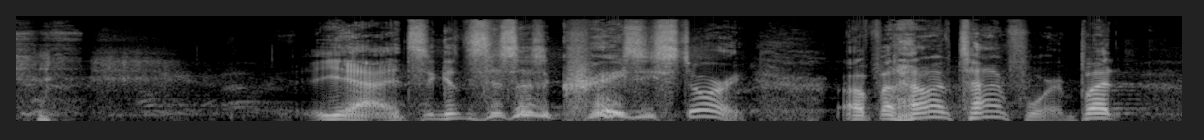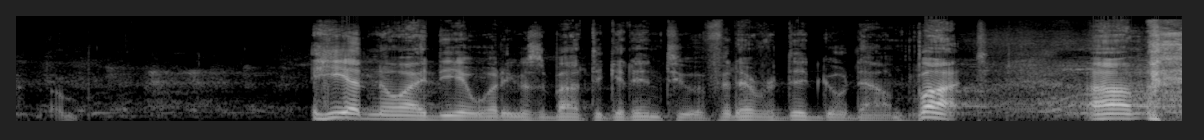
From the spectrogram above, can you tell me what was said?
yeah, it's, it's, this is a crazy story, uh, but I don't have time for it. But he had no idea what he was about to get into if it ever did go down. But. Um,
